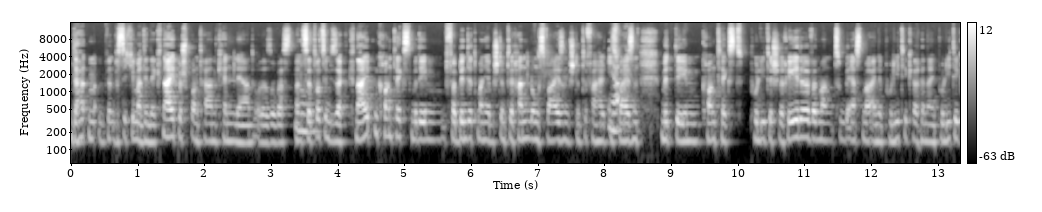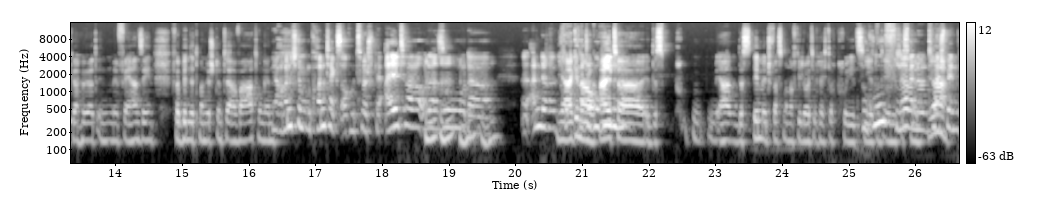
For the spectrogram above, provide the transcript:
da hat man, wenn sich jemand in der Kneipe spontan kennenlernt oder sowas, dann ist ja Mhm. trotzdem dieser Kneipenkontext, mit dem verbindet man ja bestimmte Handlungsweisen, bestimmte Verhaltensweisen mit dem Kontext politische Rede. Wenn man zum ersten Mal eine Politikerin, einen Politiker hört in, im Fernsehen, verbindet man bestimmte Erwartungen. ja, aber nicht nur im Kontext, auch mit zum Beispiel Alter oder Mhm, so mhm, oder mhm. Andere Ja, genau, Kategorien. ne? Alter, das, ja, das Image, was man auf die Leute vielleicht auch projiziert. Beruf, und ne? wenn du zum ja. Beispiel einen,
